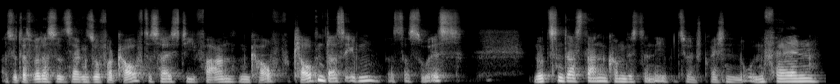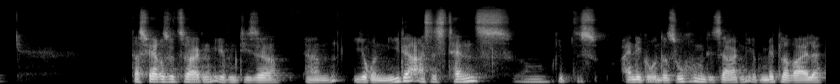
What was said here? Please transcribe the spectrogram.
Also das wird das sozusagen so verkauft. Das heißt, die Fahrenden kauf, glauben das eben, dass das so ist, nutzen das dann, kommt es dann eben zu entsprechenden Unfällen. Das wäre sozusagen eben diese ähm, Ironie der Assistenz. Ähm, gibt es einige Untersuchungen, die sagen eben mittlerweile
